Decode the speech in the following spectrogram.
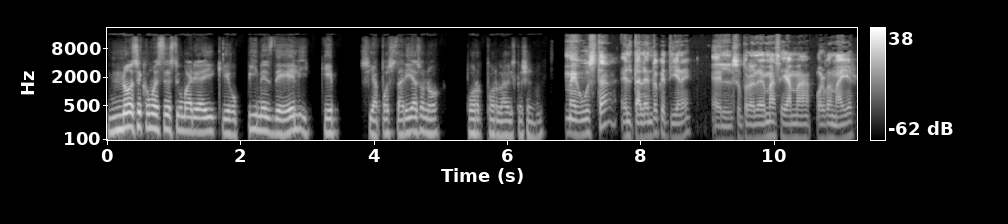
No sé cómo estés tú, Mario, ahí, qué opines de él y qué, si apostarías o no por, por la Vizca Me gusta el talento que tiene. El, su problema se llama Urban Mayer.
